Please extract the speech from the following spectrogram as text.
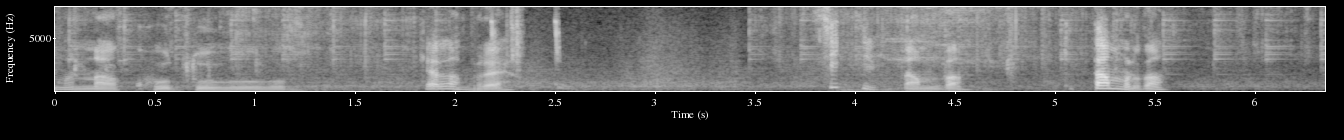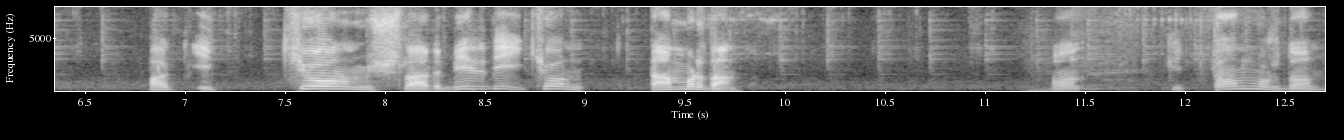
Amına kodum. Gel lan buraya. Siktir git lan buradan. Git lan buradan. Bak iki olmuşlar. Bir de iki ol... Lan buradan. Lan git lan buradan.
